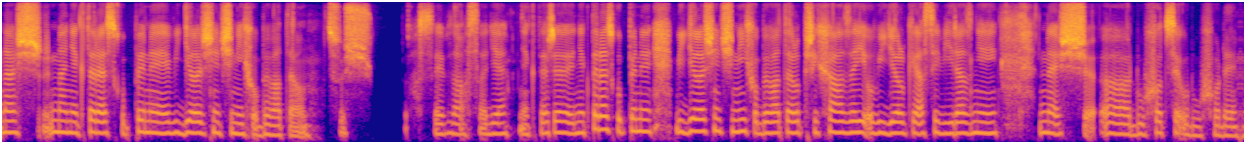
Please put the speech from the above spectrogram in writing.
než na některé skupiny výdělečně činných obyvatel, což asi v zásadě některé, některé skupiny výdělečně činných obyvatel přicházejí o výdělky asi výrazněji než uh, důchodci o důchody.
